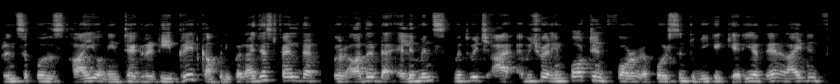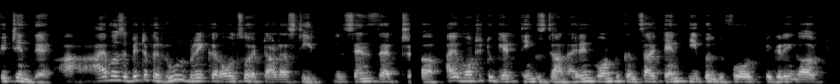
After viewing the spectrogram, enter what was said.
principles, high on integrity, great company. But I just felt that there were other elements with which I, which were important for a person to make a career there, and I didn't fit in there. I, I was a bit of a rule breaker also at Tata Steel in the sense that uh, I wanted to get things done. I didn't want to consult 10 people before figuring out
